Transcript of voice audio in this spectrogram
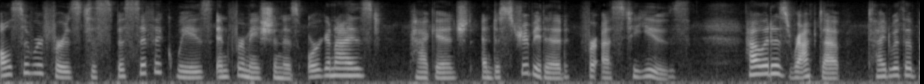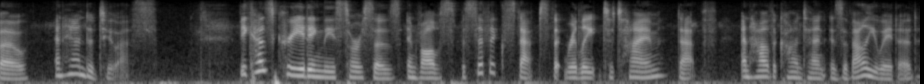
also refers to specific ways information is organized, packaged, and distributed for us to use, how it is wrapped up, tied with a bow, and handed to us. Because creating these sources involves specific steps that relate to time, depth, and how the content is evaluated,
